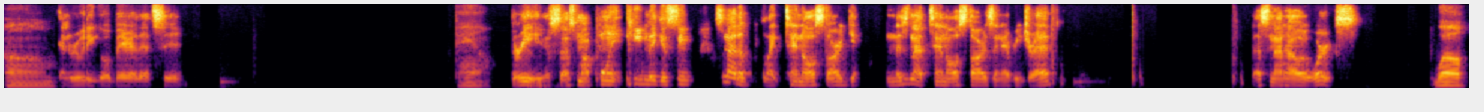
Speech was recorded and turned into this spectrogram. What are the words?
Um, And Rudy Gobert. That's it. damn. Three. That's, that's my point. You make it seem it's not a like 10 all-star get there's not 10 all-stars in every draft. That's not how it works. Well,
